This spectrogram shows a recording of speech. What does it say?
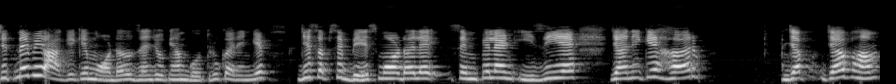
जितने भी आगे के मॉडल्स हैं जो कि हम गो थ्रू करेंगे ये सबसे बेस मॉडल है सिंपल एंड इजी है। यानी कि हर जब जब हम,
